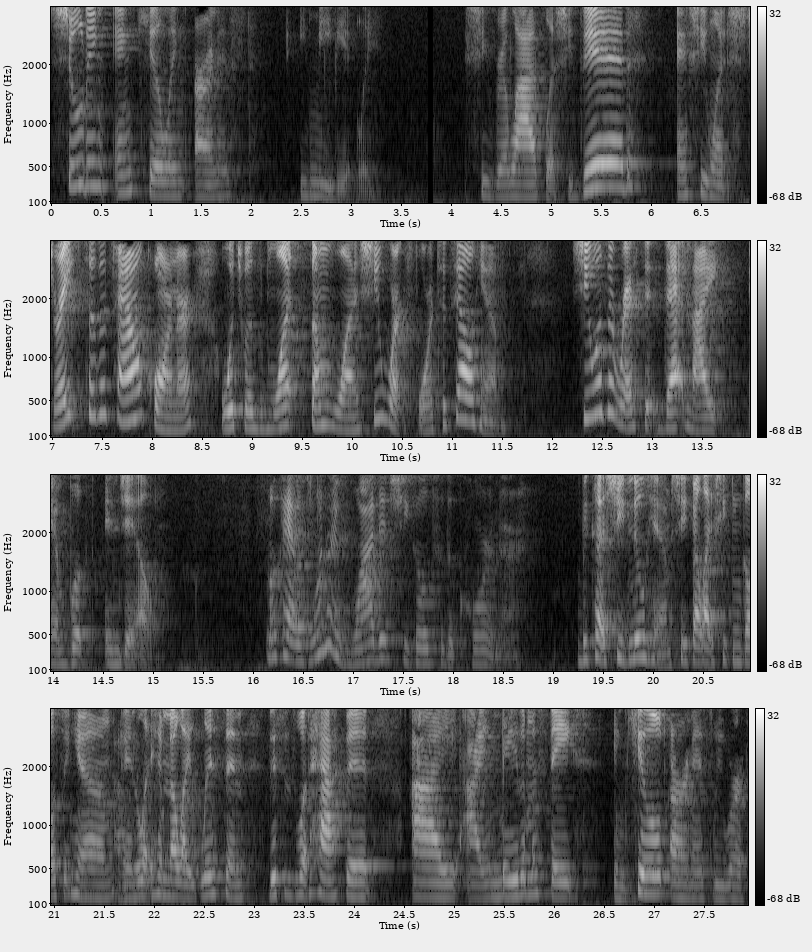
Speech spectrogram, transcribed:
shooting and killing Ernest immediately. She realized what she did and she went straight to the town coroner, which was once someone she worked for, to tell him. She was arrested that night and booked in jail. Okay, I was wondering why did she go to the coroner? Because she knew him. She felt like she can go to him and oh. let him know, like, listen, this is what happened. I I made a mistake and killed Ernest. We were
